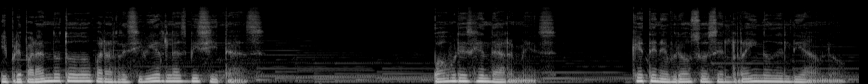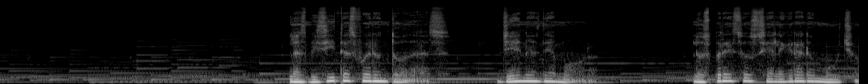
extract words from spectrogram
y preparando todo para recibir las visitas. Pobres gendarmes, qué tenebroso es el reino del diablo. Las visitas fueron todas, llenas de amor. Los presos se alegraron mucho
